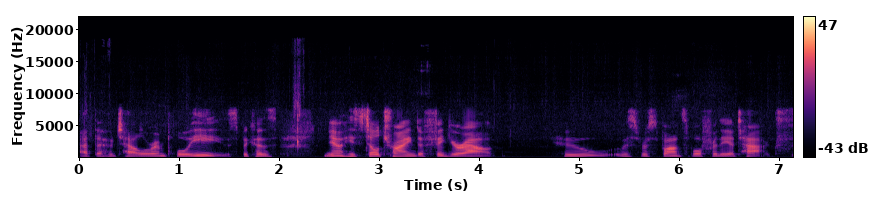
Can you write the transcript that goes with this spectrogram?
at the hotel or employees because, you know, he's still trying to figure out who was responsible for the attacks.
